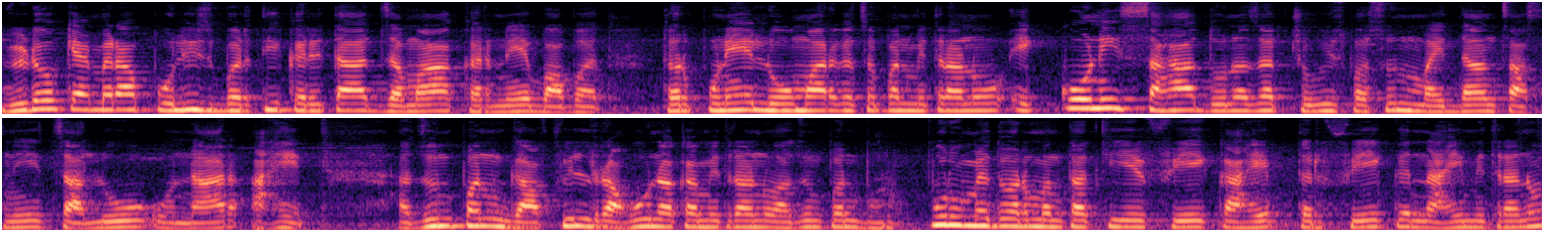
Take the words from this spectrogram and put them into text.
व्हिडिओ कॅमेरा पोलीस भरतीकरिता जमा करणेबाबत तर पुणे लोहमार्गाचं पण मित्रांनो एकोणीस सहा दोन हजार चोवीसपासून मैदान चाचणी चालू होणार आहे. अजून पण गाफील राहू नका मित्रांनो. अजून पण भरपूर उमेदवार म्हणतात की हे फेक आहे. तर फेक नाही मित्रांनो.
